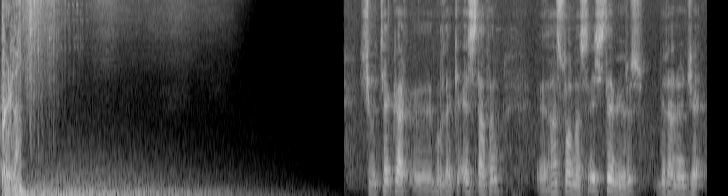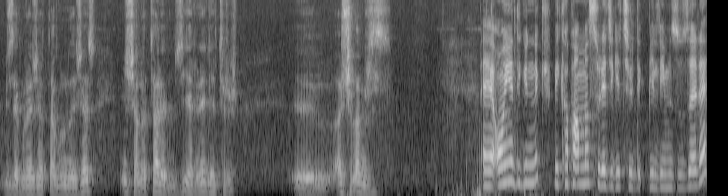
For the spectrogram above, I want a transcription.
Pırlant. Şimdi tekrar e, buradaki esnafın e, hasta olmasını istemiyoruz. Bir an önce biz de müracaatta bulunacağız. İnşallah talebimizi yerine getirir. E, aşılanırız. Ee, 17 günlük bir kapanma süreci geçirdik bildiğimiz üzere.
